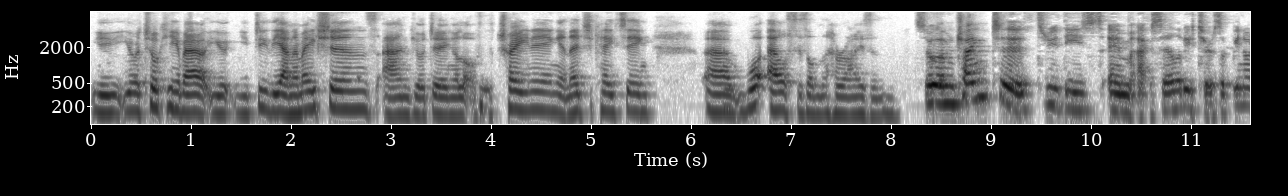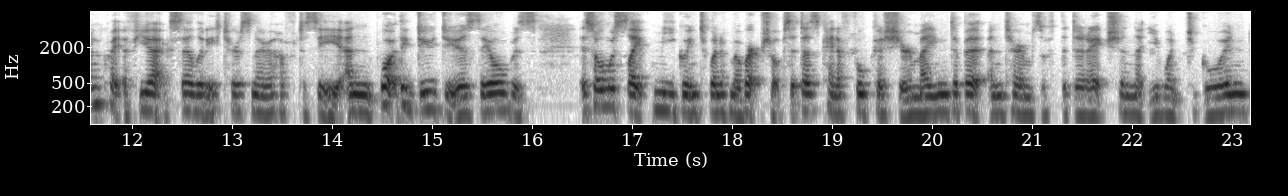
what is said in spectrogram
You you're talking about you you do the animations and you're doing a lot of the training and educating. Uh, what else is on the horizon? So I'm trying to through these um, accelerators. I've been on quite a few accelerators now, I have to say. And what they do do is they always it's almost like me going to one of my workshops. It does kind of focus your mind a bit in terms of the direction that you want to go in.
